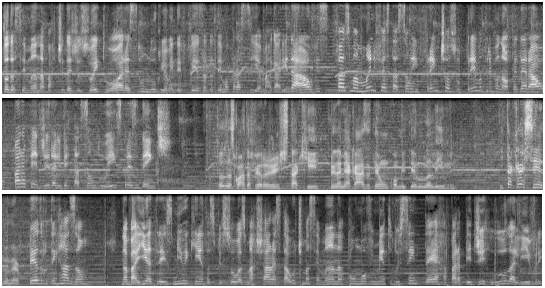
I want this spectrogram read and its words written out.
Toda semana, a partir das 18 horas, o Núcleo em Defesa da Democracia Margarida Alves faz uma manifestação em frente ao Supremo Tribunal Federal para pedir a libertação do ex-presidente. Todas as quarta-feiras a gente está aqui. Na minha casa tem um comitê Lula Livre e está crescendo, né? Pedro tem razão. Na Bahia, 3.500 pessoas marcharam esta última semana com o movimento dos Sem Terra para pedir Lula livre.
